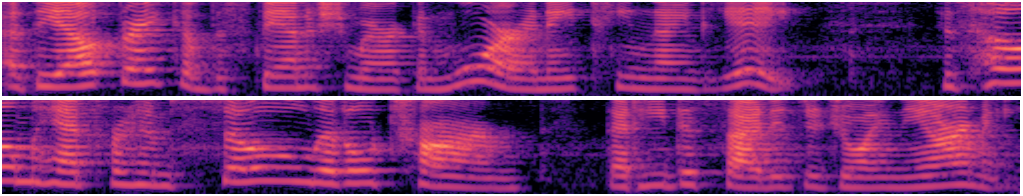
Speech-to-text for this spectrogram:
At the outbreak of the Spanish American War in 1898, his home had for him so little charm that he decided to join the army.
